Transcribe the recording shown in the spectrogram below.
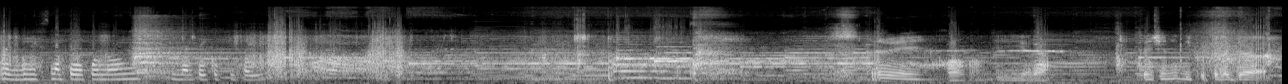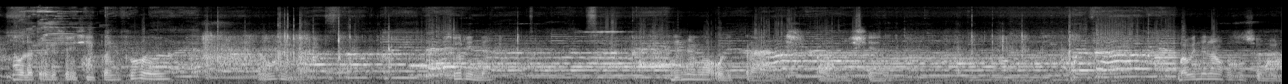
Sorry na. Po ako noon. Inantay ko po kayo. Ay, ako, ang bihira. Tensya na, di ko talaga, nawala talaga sa isipan ko. Uy. Sorry na. Hindi na maulit, promise. Promise yan. Bawi na lang ako sa sunod.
